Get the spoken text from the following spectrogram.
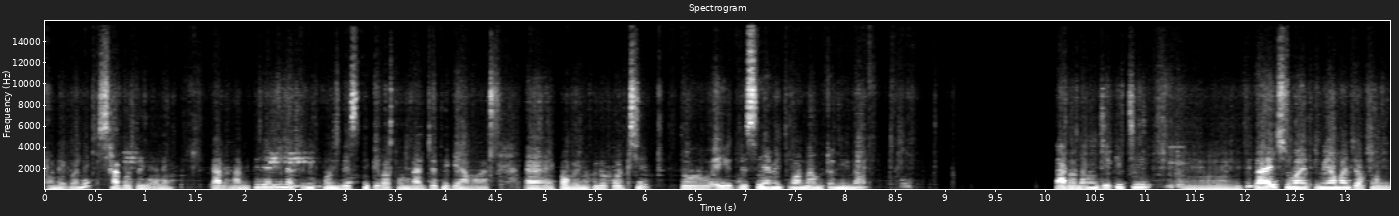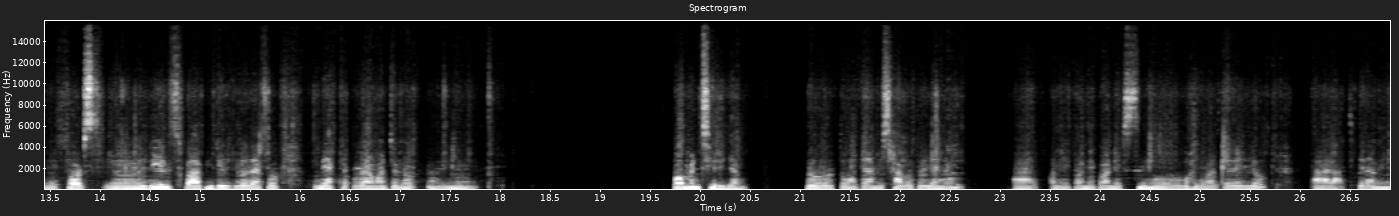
অনেক অনেক স্বাগত জানাই। কারণ আমি তো জানি না তুমি কোন দেশ থেকে বা কোন রাজ্য থেকে আমার কমেন্টগুলো করছে। তো এই উদ্দেশ্যে আমি তোমার নামটা নিলাম। কারণ আমি দেখেছি প্রায় সময় তুমি আমার যখন শর্টস রিলস বা ভিডিওগুলো দেখো, তুমি একটা করে আমার জন্য কমেন্ট ছেড়ে যাও। তো তোমাকে আমি স্বাগত জানাই। আর অনেক অনেক অনেক স্নেহ ভালোবাসা রইল। আর আজকের আমি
